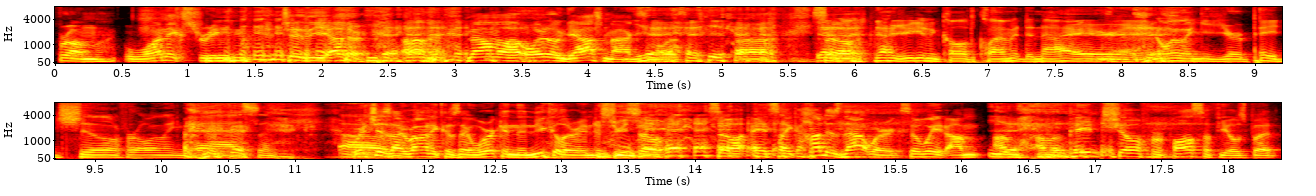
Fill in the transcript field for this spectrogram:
from one extreme to the other. Yeah. Um, now I'm an oil and gas maximalist. Yeah, yeah. Uh, Yeah, so now, now you're getting called climate denier and oil and you're a paid shill for oil and gas, and which is um, ironic because I work in the nuclear industry. So Yeah. so it's like, how does that work? So wait, I'm I'm, I'm a paid shill for fossil fuels, but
